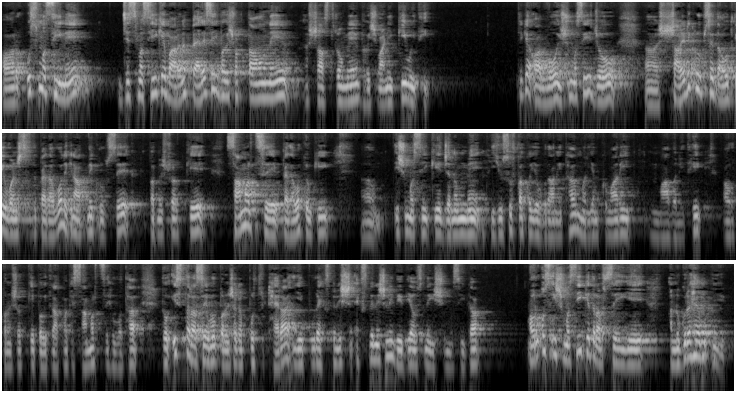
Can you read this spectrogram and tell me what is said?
और उस मसीह ने, जिस मसीह के बारे में पहले से ही भविष्यवक्ताओं ने शास्त्रों में भविष्यवाणी की हुई थी, ठीक है? और वो यीशु मसीह जो शारीरिक रूप से दाऊद के वंश से पैदा हुआ, लेकिन आत्मिक रूप से परमेश्वर के सामर्थ्य से पैदा हुआ, क्योंकि यीशु मसीह के जन्म में यूसुफ का कोई योगदान नहीं था, मरियम कुमारी माँ बनी थी और परमेश्वर के पवित्र आत्मा के सामर्थ्य से हुआ था। तो इस तरह से वो परमेश्वर का पुत्र ठहरा, ये पूरा एक्सप्लेनेशन एक्सप्लेनेशन ही दे दिया उसने यीशु मसीह का। और उस ईश मसीह की तरफ़ से ये अनुग्रह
